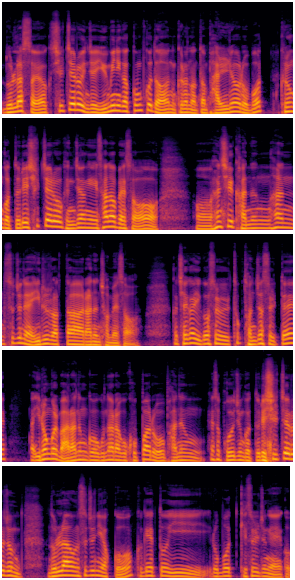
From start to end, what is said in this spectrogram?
놀랐어요. 실제로 이제 유민이가 꿈꾸던 그런 어떤 반려 로봇 그런 것들이 실제로 굉장히 산업에서 어, 현실 가능한 수준에 이르렀다라는 점에서 그러니까 제가 이것을 툭 던졌을 때 아, 이런 걸 말하는 거구나라고 곧바로 반응해서 보여준 것들이 실제로 좀 놀라운 수준이었고 그게 또 이 로봇 기술 중에 그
